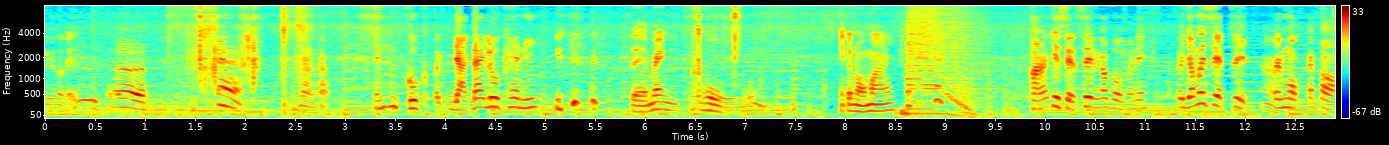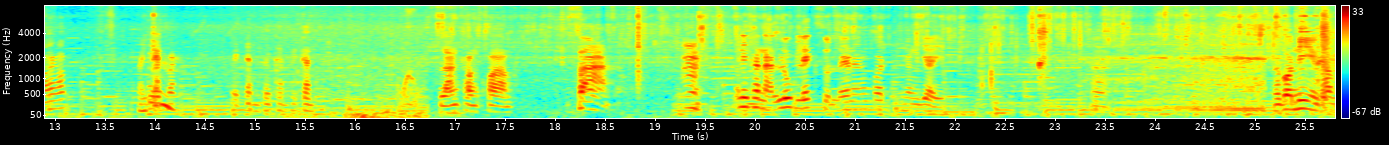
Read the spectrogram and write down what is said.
กินหมดเลยเออเออนั่นครับเห็นกูอยากได้ลูกแค่นี้ แต่แม่งโอ้โหนี่กระหน่อไม้ภารกิจเสร็จสิ้นครับผมวันนี้เอ้ยยังไม่เสร็จสิอ่าไปหมกกันต่อนะครับ ไปกัน ไปกันไปกันไปกันล้างทำความ สะอาดอืมนี่ขนาดลูกเล็กสุดเลยนะครับก็ยังใหญ่อ่าแล้วก็นี่ครับ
